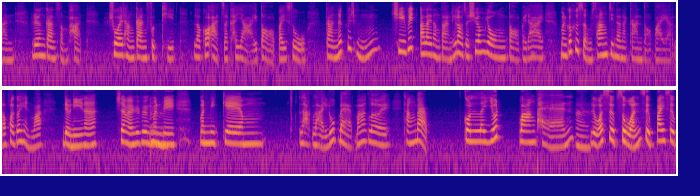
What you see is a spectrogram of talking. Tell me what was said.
ารเรื่องการสัมผัส ช่วยทั้งการฝึกคิด แล้วก็อาจจะขยายต่อไปสู่ การนึกไปถึง ชีวิตอะไรต่างๆ ที่เราจะเชื่อมโยงต่อไปได้ มันก็คือเสริมสร้างจินตนาการต่อไปอะแล้วพลอยก็เห็นว่าเดี๋ยวนี้นะ ใช่ไหมพี่พึ่งอืมมันมีมันมีเกมหลากหลายรูปแบบมากเลย ทั้งแบบกลยุทธ์วางแผนอ่าหรือว่าสืบสวนสืบไปสืบ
